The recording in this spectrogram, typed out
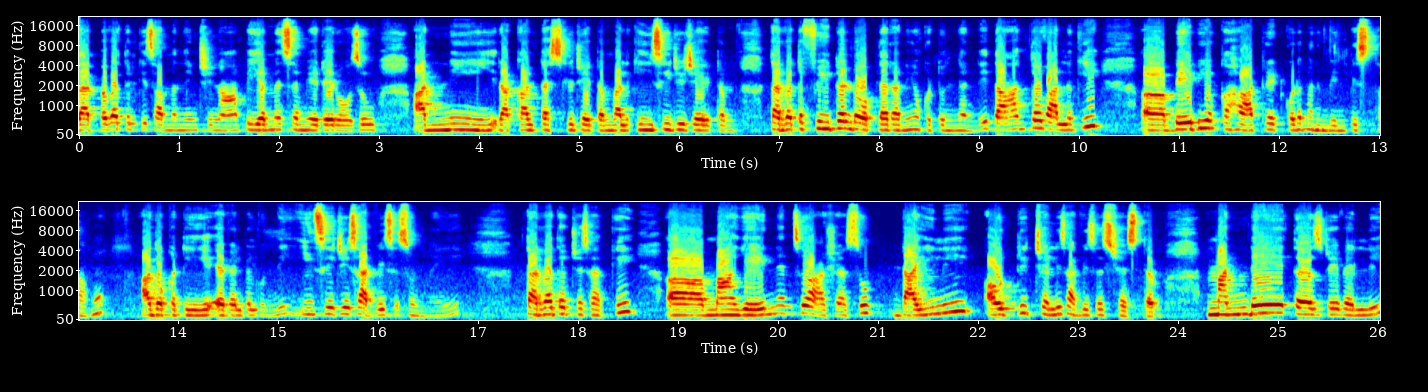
గర్భవతులకి సంబంధించిన పిఎంఎస్ఎంఏడే రోజు అన్ని రకాల టెస్ట్లు చేయటం వాళ్ళకి ఈసీజీ చేయటం తర్వాత ఫీటల్ డాప్లర్ అని ఒకటి ఉందండి. దాంతో వాళ్ళకి బేబీ యొక్క హార్ట్ రేట్ కూడా మనం వినిపిస్తాము. అదొకటి అవైలబుల్గా ఉంది. ఈసీజీ సర్వీసెస్ ఉన్నాయి. తర్వాత వచ్చేసరికి మా ఏఎన్ఎన్స్ ఆశాస్ డైలీ అవుట్రీచ్ వెళ్ళి సర్వీసెస్ చేస్తారు. మండే థర్స్డే వెళ్ళి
